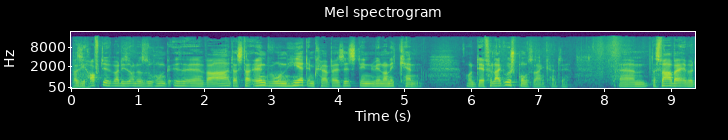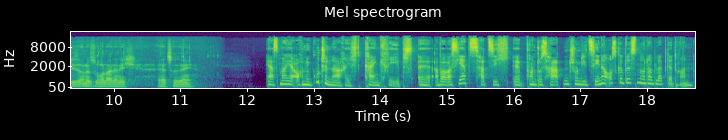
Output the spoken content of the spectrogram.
Was ich hoffte bei dieser Untersuchung äh, war, dass da irgendwo ein Herd im Körper sitzt, den wir noch nicht kennen und der vielleicht Ursprung sein könnte. Ähm, das war aber über diese Untersuchung leider nicht äh, zu sehen. Erstmal ja auch eine gute Nachricht, kein Krebs. Äh, aber was jetzt? Hat sich Pontus Harten schon die Zähne ausgebissen oder bleibt er dran?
